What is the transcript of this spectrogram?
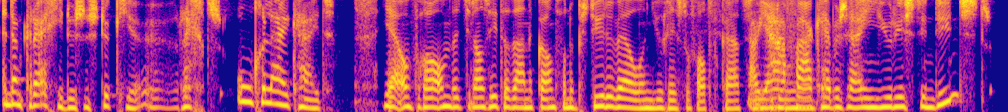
En dan krijg je dus een stukje uh, rechtsongelijkheid. Ja, en vooral omdat je dan ziet dat aan de kant van de bestuurder wel een jurist of advocaat zit. Nou ja, vaak hebben zij een jurist in dienst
